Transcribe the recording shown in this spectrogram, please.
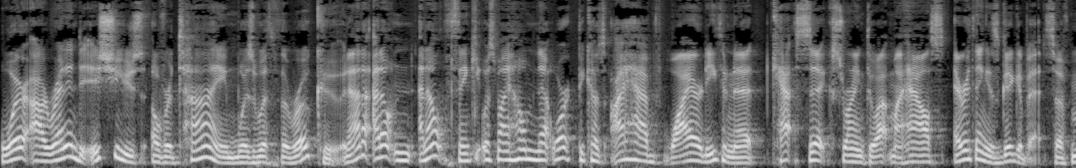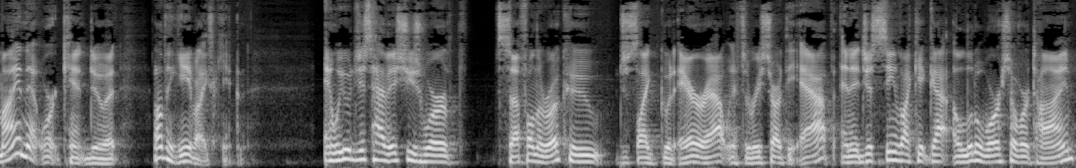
Where I ran into issues over time was with the Roku, and I, I don't, I don't think it was my home network because I have wired Ethernet, Cat six running throughout my house. Everything is gigabit. So if my network can't do it, I don't think anybody's can. And we would just have issues where stuff on the Roku just like would error out. We have to restart the app, and it just seemed like it got a little worse over time.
